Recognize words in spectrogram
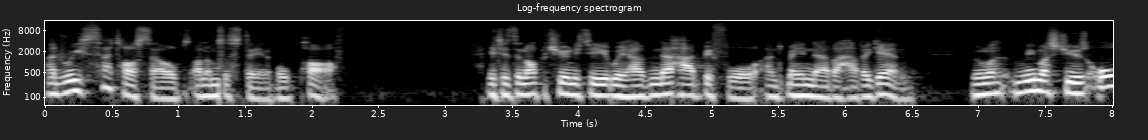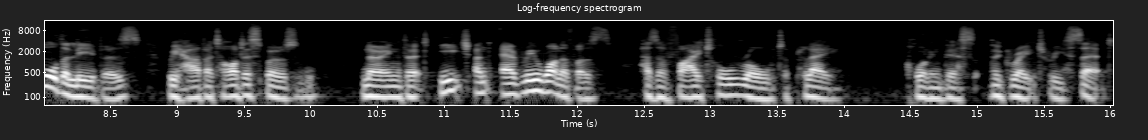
and reset ourselves on a sustainable path. It is an opportunity we have never had before and may never have again. We, mu- we must use all the levers we have at our disposal, knowing that each and every one of us has a vital role to play, calling this the Great Reset.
